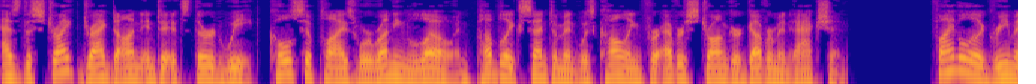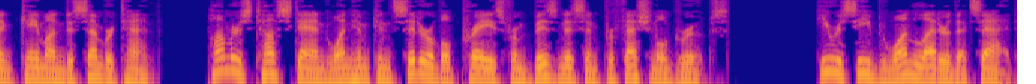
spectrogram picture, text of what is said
As the strike dragged on into its third week, coal supplies were running low and public sentiment was calling for ever stronger government action. Final agreement came on December 10. Palmer's tough stand won him considerable praise from business and professional groups. He received one letter that said,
